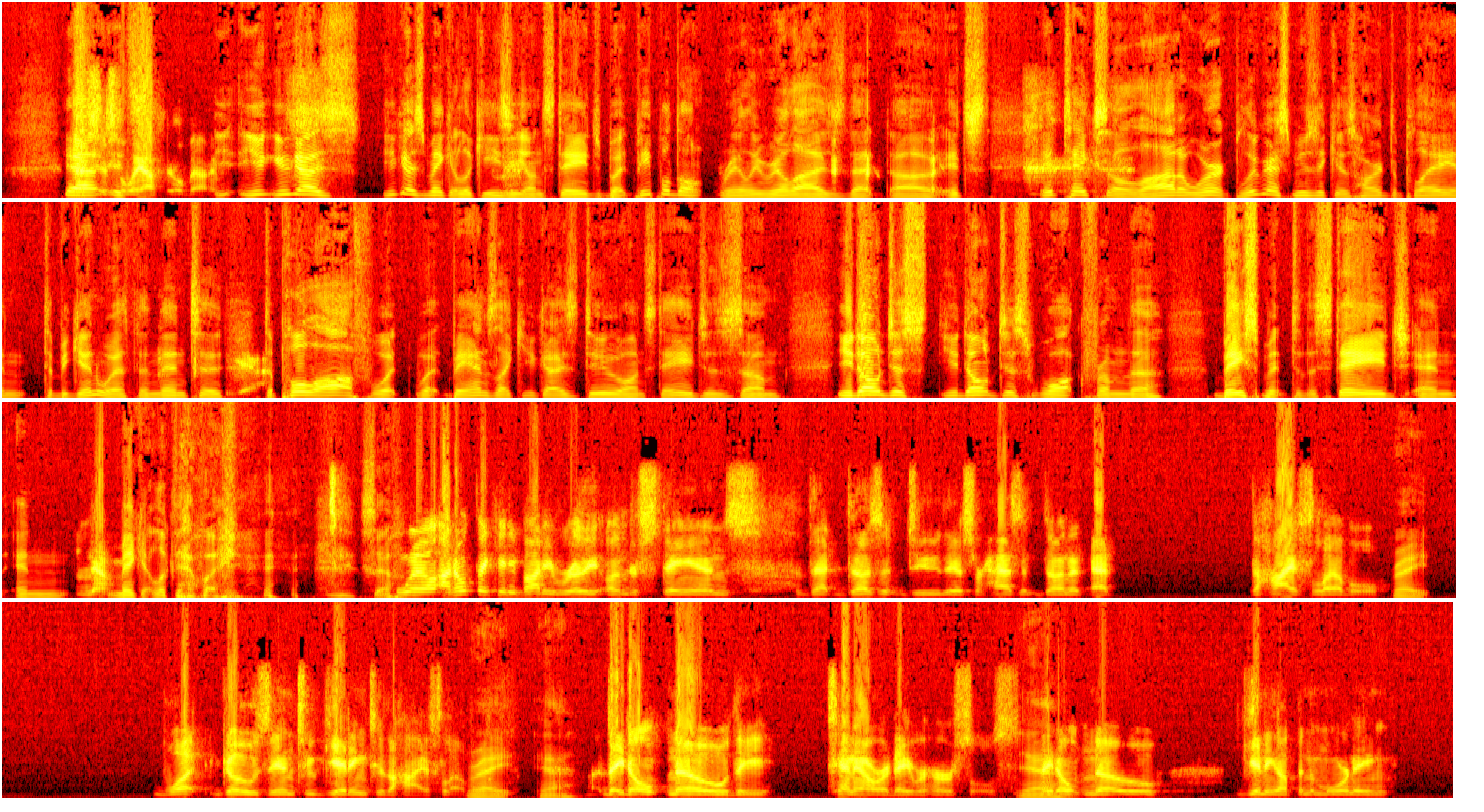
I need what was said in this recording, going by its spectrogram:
Yeah. that's just the way I feel about it. You you guys you guys make it look easy on stage, but people don't really realize that uh, it's it takes a lot of work. Bluegrass music is hard to play and to begin with, and then to Yeah. to pull off what, what bands like you guys do on stage is um, you don't just you don't just walk from the basement to the stage and and No. make it look that way. so Well, I don't think anybody really understands that doesn't do this or hasn't done it at the highest level. right, What goes into getting to the highest level? right, yeah, they don't know the 10 hour a day rehearsals. Yeah. They don't know getting up in the morning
